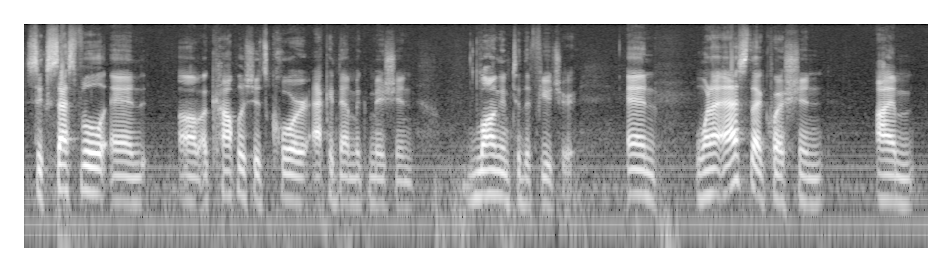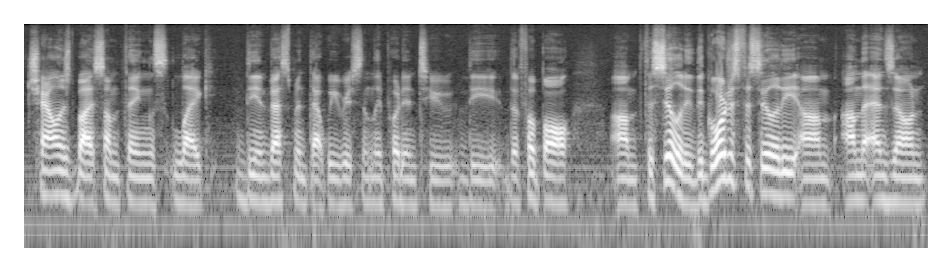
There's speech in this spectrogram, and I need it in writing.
successful and um, accomplish its core academic mission long into the future? And when I ask that question, I'm challenged by some things like the investment that we recently put into the, the football um, facility, the gorgeous facility um, on the end zone.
